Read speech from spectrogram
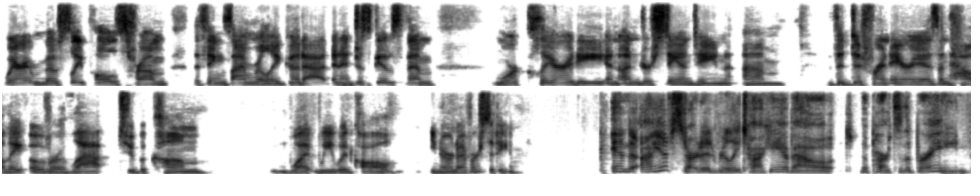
where it mostly pulls from the things I'm really good at. And it just gives them more clarity and understanding um, the different areas and how they overlap to become what we would call neurodiversity. And I have started really talking about the parts of the brain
